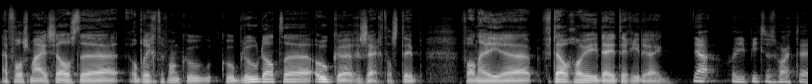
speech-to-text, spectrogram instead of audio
En volgens mij is zelfs de oprichter van Cool, Coolblue dat eh, ook eh, gezegd als tip. Van, hey, eh, vertel gewoon je idee tegen iedereen. Ja, die Pieter Zwart, eh,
